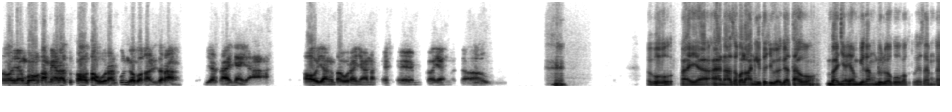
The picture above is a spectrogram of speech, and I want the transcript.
kalau yang bawa kamera tuh kalau tawuran pun nggak bakal diserang biasanya ya kalau yang tawurannya anak SMK yang nggak tahu aku kayak anak sekolahan gitu juga gak tahu. Banyak yang bilang dulu aku waktu SMK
